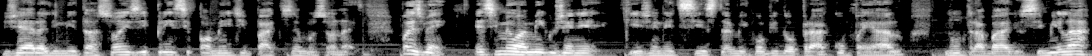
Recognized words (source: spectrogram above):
gera limitações e principalmente impactos emocionais. Pois bem, esse meu amigo gene, que geneticista me convidou para acompanhá-lo num trabalho similar,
